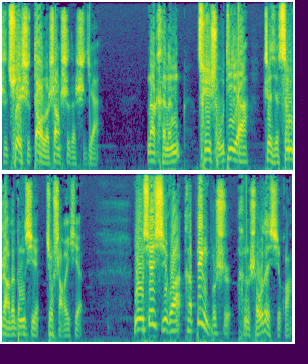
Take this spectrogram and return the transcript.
是确实到了上市的时间，那可能催熟地啊这些生长的东西就少一些。有些西瓜它并不是很熟的西瓜，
